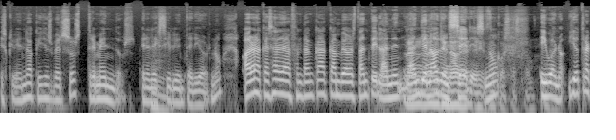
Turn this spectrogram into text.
escribiendo aquellos versos tremendos en el Mm. exilio interior, ¿no? Ahora la casa de la Fontanca ha cambiado bastante y la han, la La- han la llenado de llenado enseres, de ¿no? cosas, ¿no? Y bueno, y, otra,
